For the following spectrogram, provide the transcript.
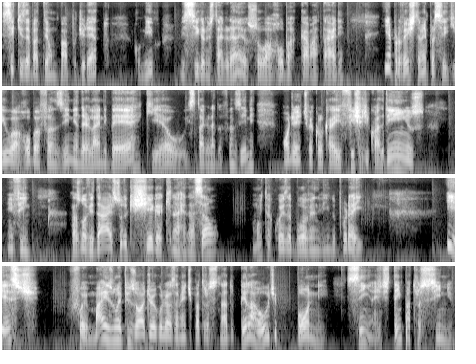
Se quiser bater um papo direto comigo, me siga no Instagram, eu sou Kamatari. E aproveite também para seguir o arroba fanzine_br, que é o Instagram do Fanzine, onde a gente vai colocar aí ficha de quadrinhos, enfim, as novidades, tudo que chega aqui na redação, muita coisa boa vindo por aí. E este foi mais um episódio orgulhosamente patrocinado pela Old Pony. Sim, a gente tem patrocínio.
